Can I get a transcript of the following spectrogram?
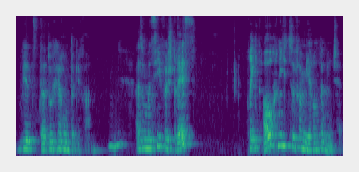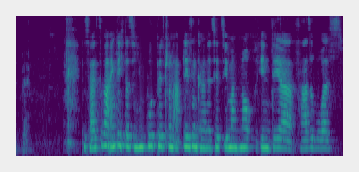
wird dadurch heruntergefahren. Mhm. Also massiver Stress trägt auch nicht zur Vermehrung der Menschheit. Das heißt aber eigentlich, dass ich im Blutbild schon ablesen kann, ist jetzt jemand noch in der Phase, wo er es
